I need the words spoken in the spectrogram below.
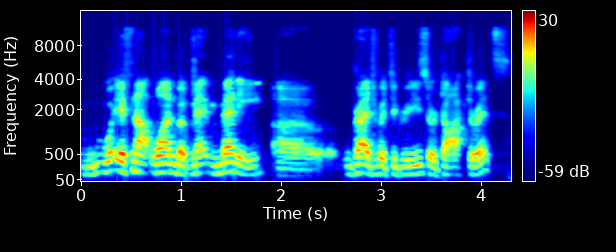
w- if not one, but ma- many uh, graduate degrees or doctorates.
